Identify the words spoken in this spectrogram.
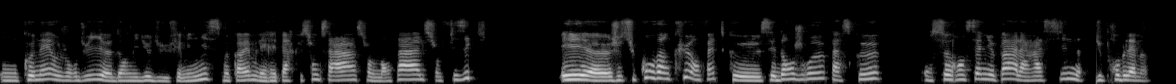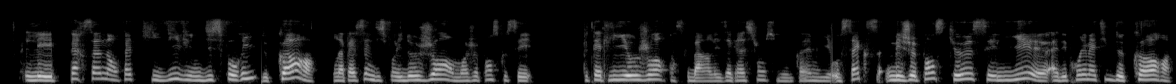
On, connaît aujourd'hui euh, dans le milieu du féminisme quand même les répercussions que ça a sur le mental, sur le physique. Et euh, je suis convaincue en fait que c'est dangereux parce que on se renseigne pas à la racine du problème. Les personnes en fait qui vivent une dysphorie de corps, on appelle ça une dysphorie de genre. Moi, je pense que c'est peut-être lié au genre parce que ben, les agressions sont quand même liées au sexe, mais je pense que c'est lié euh, à des problématiques de corps.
